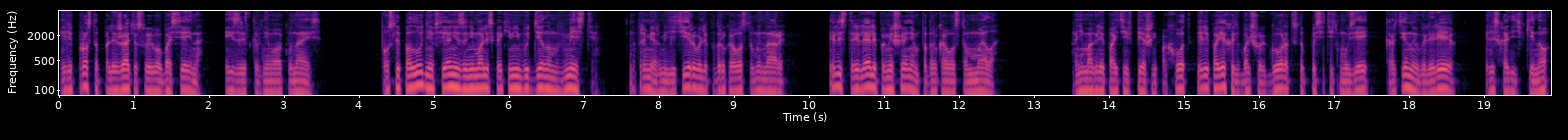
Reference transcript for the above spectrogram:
или просто полежать у своего бассейна, изредка в него окунаясь. После полудня все они занимались каким-нибудь делом вместе, Например, медитировали под руководством Инары или стреляли по мишеням под руководством Мэла. Они могли пойти в пеший поход или поехать в большой город, чтобы посетить музей, картинную галерею или сходить в кино.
